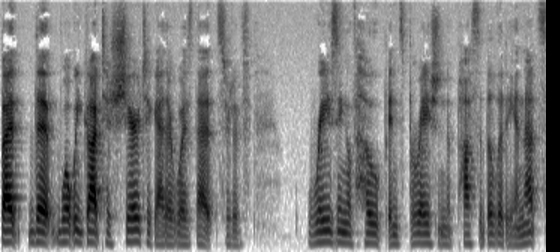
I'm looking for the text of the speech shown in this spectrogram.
but that what we got to share together was that sort of raising of hope inspiration of possibility and that's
